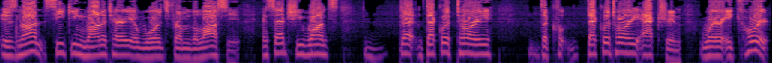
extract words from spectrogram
is not seeking monetary awards from the lawsuit. Instead, she wants de- declaratory, declaratory action where a court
